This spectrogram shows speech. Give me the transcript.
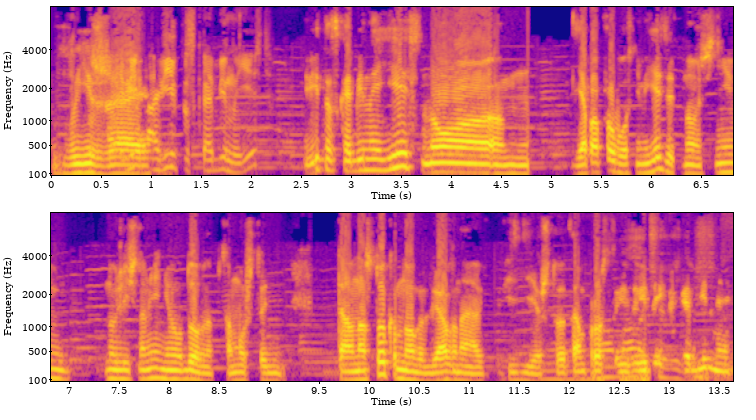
выезжаешь. А вид из кабины есть? Вид из кабины есть, но я попробовал с ним ездить, но с ним ну, лично мне неудобно, потому что там настолько много говна везде, что там просто из вида кабины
